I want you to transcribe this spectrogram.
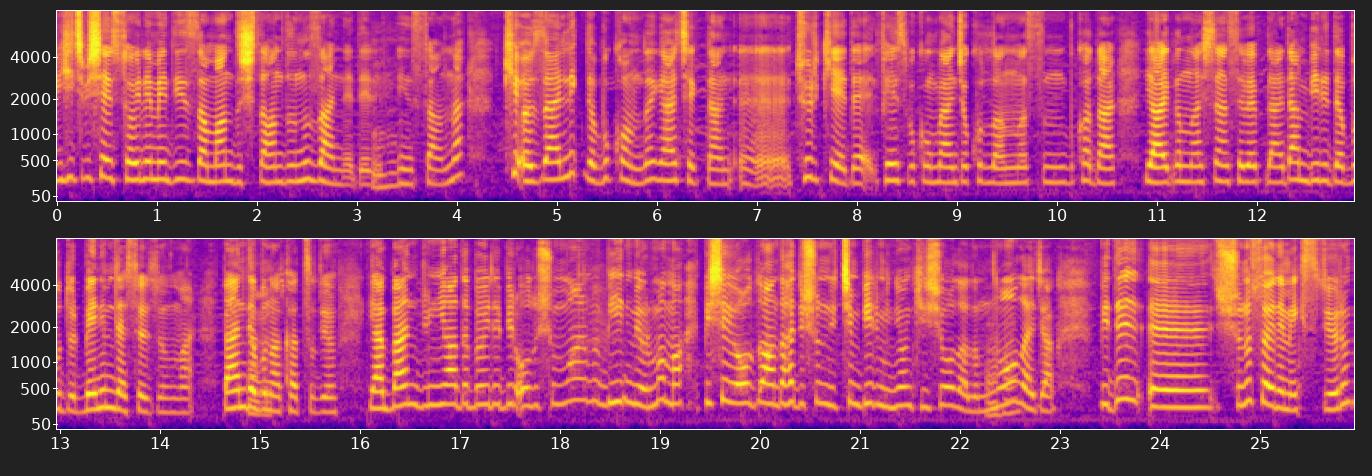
hiçbir şey söylemediği zaman dışlandığını zanneder hı hı. insanlar ki özellikle bu konuda gerçekten e, Türkiye'de Facebook'un bence kullanılmasının bu kadar yaygınlaştıran sebeplerden biri de budur. Benim de sözüm var. Ben de evet. buna katılıyorum. Yani ben dünyada böyle bir oluşum var mı bilmiyorum ama bir şey olduğu anda hadi şunun için bir milyon kişi olalım. Hı -hı. Ne olacak? Bir de e, şunu söylemek istiyorum.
